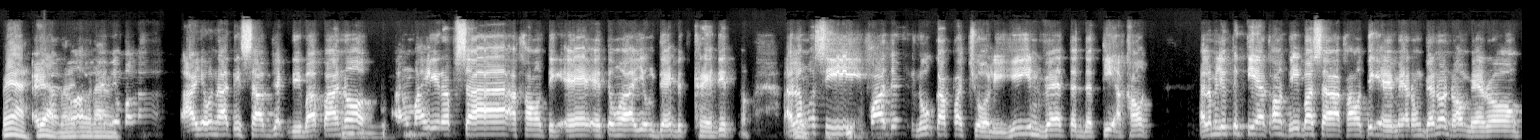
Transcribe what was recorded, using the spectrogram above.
Kaya, yeah, medyo oh, marami. yan yung mga ayaw natin subject, di ba? Paano Mm. ang mahirap sa accounting eh ito nga yung debit credit, no. Alam mo si Father Luca Pacioli, he invented the T account. Alam mo yung T account, di ba sa accounting eh merong gano'n, no? Merong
